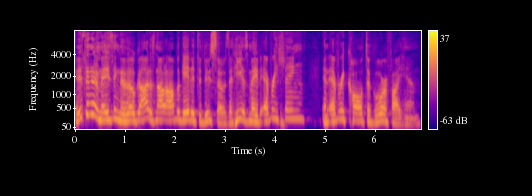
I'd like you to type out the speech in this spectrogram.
And isn't it amazing that though God is not obligated to do so, is that He has made everything and every call to glorify Him,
